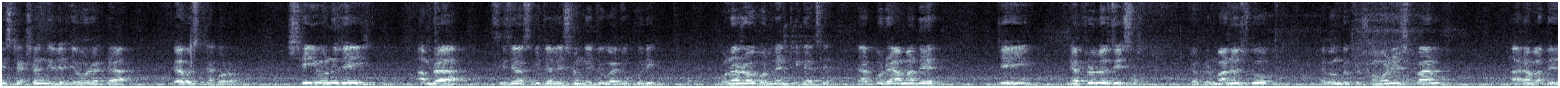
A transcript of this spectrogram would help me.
ইনস্ট্রাকশন দিলে যে ওর একটা ব্যবস্থা করো। সেই অনুযায়ী আমরা সিজা হসপিটালের সঙ্গে যোগাযোগ করি। ওনারাও বললেন, ঠিক আছে। তারপরে আমাদের যে নেফ্রোলজিস্ট ডক্টর মানস গোপ এবং ডক্টর সমরেশ পাল আর আমাদের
